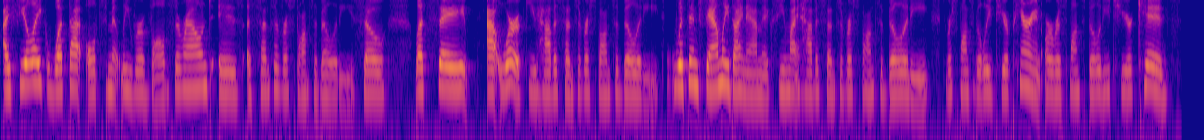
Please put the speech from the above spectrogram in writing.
I feel like what that ultimately revolves around is a sense of responsibility. So, let's say at work, you have a sense of responsibility. Within family dynamics, you might have a sense of responsibility responsibility to your parent or responsibility to your kids,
